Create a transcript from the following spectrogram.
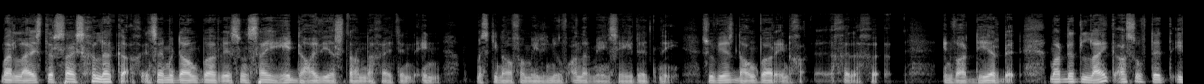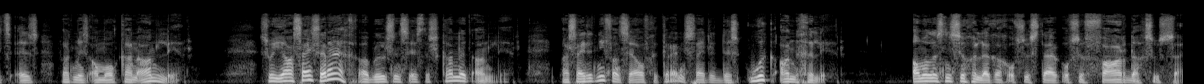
maar luister, sy's gelukkig en sy moet dankbaar wees want sy het daai weerstandigheid en en miskien haar familie nie of ander mense het dit nie. So wees dankbaar en ge, ge, ge, en waardeer dit. Maar dit lyk asof dit iets is wat mens almal kan aanleer. So ja, sy's reg, haar broers en susters kan dit aanleer. Maar sy het dit nie van self gekry nie, sy het dit dus ook aangeleer. Almal is nie so gelukkig of so sterk of so vaardig soos sy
